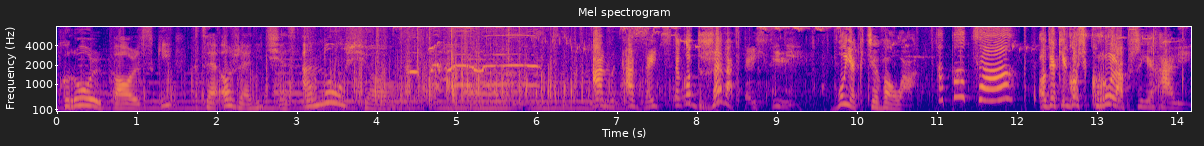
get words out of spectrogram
król Polski chce ożenić się z Anusią. Anka, zejdź z tego drzewa w tej chwili. Wujek cię woła. A po co? Od jakiegoś króla przyjechali.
